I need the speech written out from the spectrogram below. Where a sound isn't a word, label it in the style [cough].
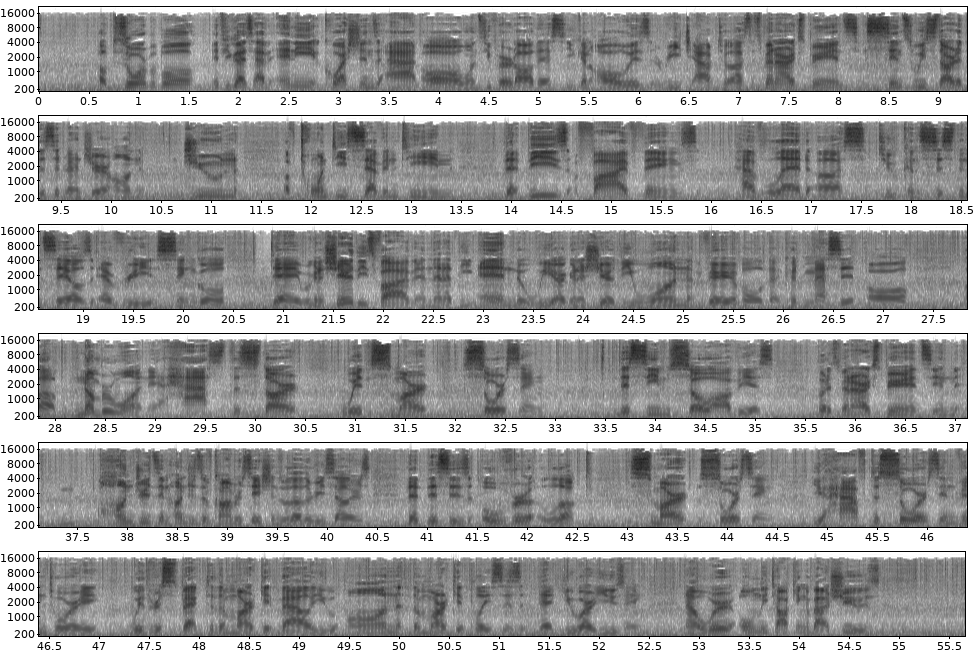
absorbable. If you guys have any questions at all once you've heard all this, you can always reach out to us. It's been our experience since we started this adventure on June of 2017 that these five things have led us to consistent sales every single day. We're going to share these five, and then at the end, we are going to share the one variable that could mess it all up. Number one, it has to start with smart sourcing. This seems so obvious, but it's been our experience in hundreds and hundreds of conversations with other resellers that this is overlooked smart sourcing. You have to source inventory with respect to the market value on the marketplaces that you are using. Now, we're only talking about shoes.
